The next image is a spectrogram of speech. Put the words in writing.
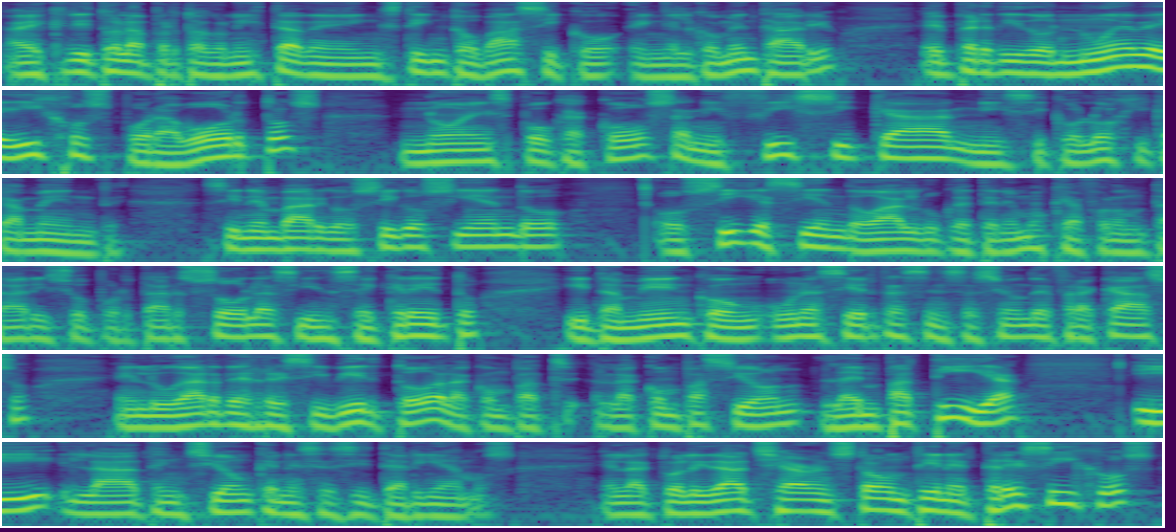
Ha escrito la protagonista de Instinto Básico en el comentario, he perdido nueve hijos por abortos, no es poca cosa, ni física ni psicológicamente. Sin embargo, sigo siendo o sigue siendo algo que tenemos que afrontar y soportar solas y en secreto y también con una cierta sensación de fracaso en lugar de recibir toda la, la compasión, la empatía y la atención que necesitaríamos. En la actualidad, Sharon Stone tiene tres hijos,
